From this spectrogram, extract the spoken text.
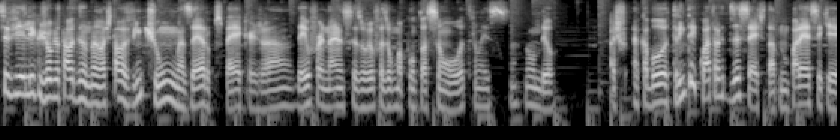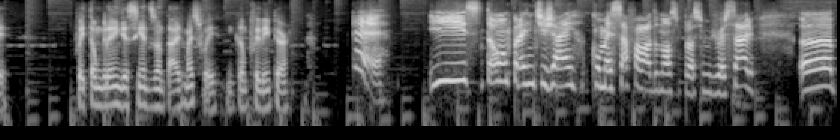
você via ali que o jogo já tava dizendo, acho que tava 21 a 0 pros Packers já. Daí o Fernandes resolveu fazer alguma pontuação ou outra, mas não deu. Acho acabou 34 a 17, tá? Não parece que foi tão grande assim a desvantagem, mas foi. Em campo foi bem pior. É. E então, pra gente já começar a falar do nosso próximo adversário, uh,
